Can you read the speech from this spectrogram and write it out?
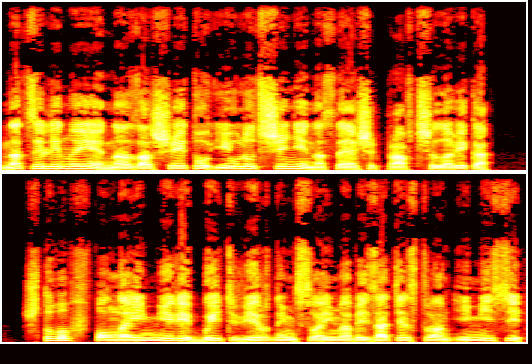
нацеленные на защиту и улучшение настоящих прав человека. Чтобы в полной мере быть верным своим обязательствам и миссии,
